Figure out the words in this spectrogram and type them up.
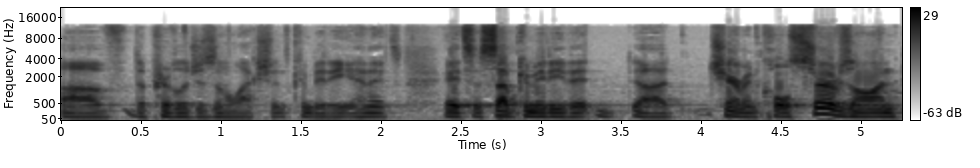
of the Privileges and Elections Committee. And it's, it's a subcommittee that uh, Chairman Cole serves on,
